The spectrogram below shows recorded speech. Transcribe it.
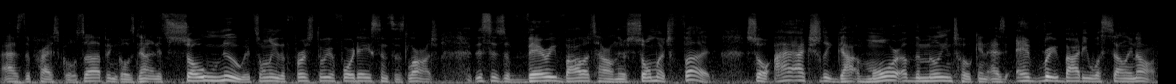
as the price goes up and goes down. and It's so new. It's only the first three or four days since its launch. This is a very volatile, and there's so much FUD. So I actually got more of the million token as everybody was selling off,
